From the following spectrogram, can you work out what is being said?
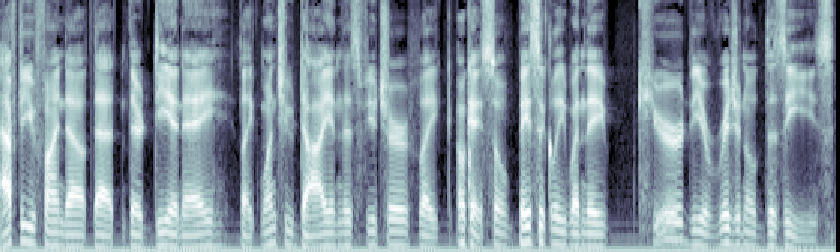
after you find out that their DNA, like once you die in this future, like, okay, so basically when they cured the original disease,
